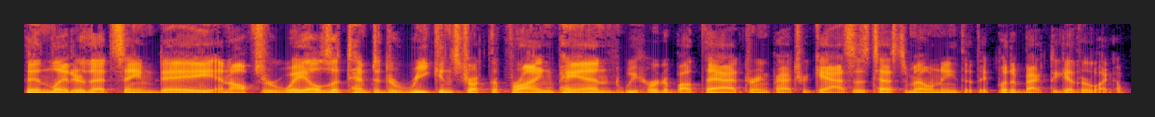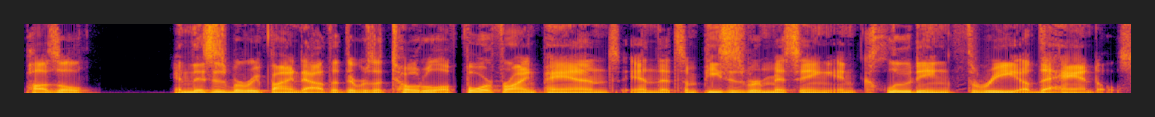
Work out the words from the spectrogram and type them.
Then later that same day, an officer Wales attempted to reconstruct the frying pan. We heard about that during Patrick Gass's testimony, that they put it back together like a puzzle. And this is where we find out that there was a total of four frying pans and that some pieces were missing, including three of the handles.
